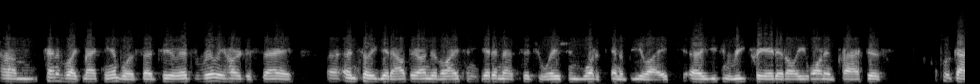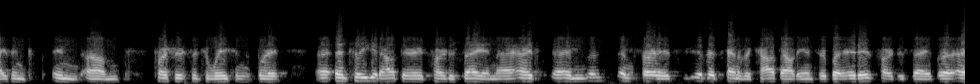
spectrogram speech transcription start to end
um, kind of like Matt Campbell has said too, it's really hard to say uh, until you get out there under the lights and get in that situation what it's going to be like. Uh, you can recreate it all you want in practice, put guys in in um, pressure situations, but uh, until you get out there, it's hard to say. And I, I I'm, I'm sorry if it's kind of a cop out answer, but it is hard to say. But I,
